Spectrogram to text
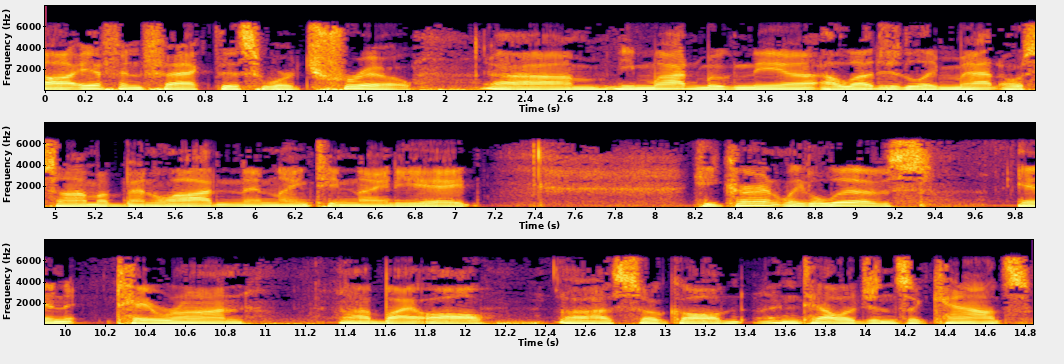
uh, if in fact this were true. Um, Imad allegedly met Osama bin Laden in 1998. He currently lives in Tehran uh, by all uh, so-called intelligence accounts.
